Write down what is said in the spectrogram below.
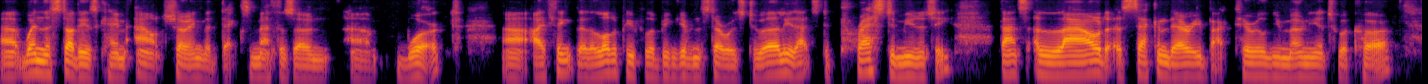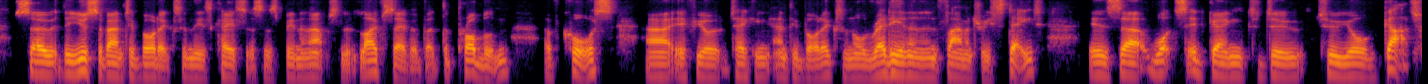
uh, when the studies came out showing that dexamethasone uh, worked, uh, I think that a lot of people have been given steroids too early. That's depressed immunity. That's allowed a secondary bacterial pneumonia to occur. So the use of antibiotics in these cases has been an absolute lifesaver. But the problem, of course, uh, if you're taking antibiotics and already in an inflammatory state, is uh, what's it going to do to your gut?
